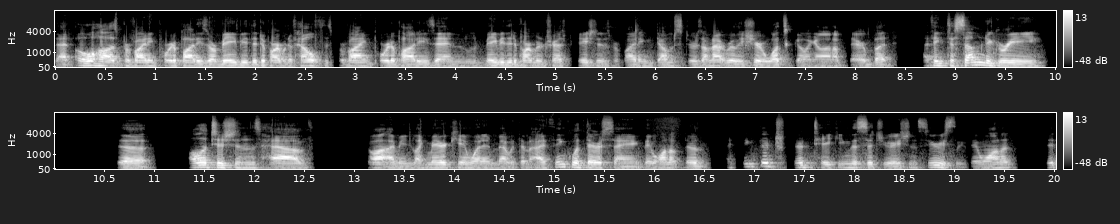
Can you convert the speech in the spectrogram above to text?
that OHA is providing porta potties, or maybe the Department of Health is providing porta potties, and maybe the Department of Transportation is providing dumpsters. I'm not really sure what's going on up there, but I think to some degree, the politicians have. I mean, like Mayor Kim went and met with them. I think what they're saying, they want to. They're. I think they're they're taking the situation seriously. They want to.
